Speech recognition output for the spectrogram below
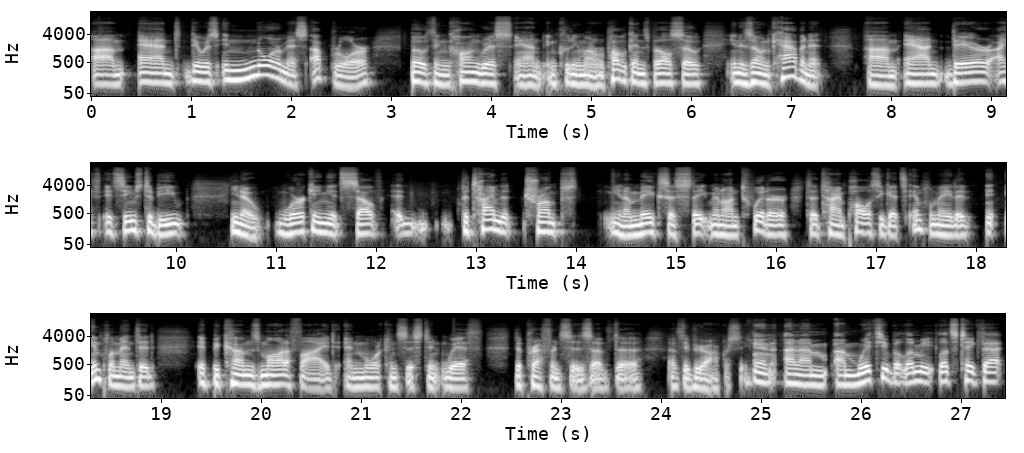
Um, and there was enormous uproar, both in Congress and including among Republicans, but also in his own cabinet. Um, and there, I, it seems to be, you know, working itself. The time that Trump you know makes a statement on Twitter to the time policy gets implemented implemented it becomes modified and more consistent with the preferences of the of the bureaucracy. And and I'm I'm with you, but let me let's take that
